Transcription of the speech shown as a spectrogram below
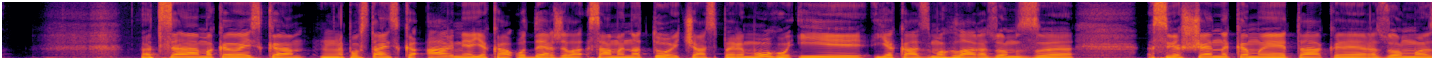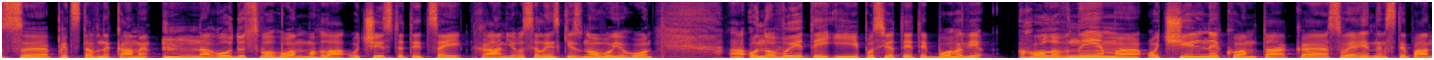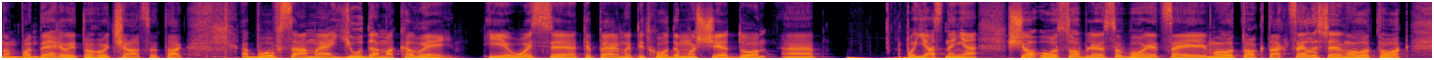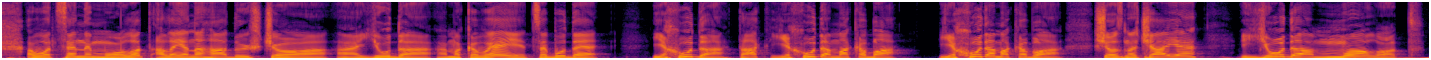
Ця Макарейська повстанська армія, яка одержала саме на той час перемогу, і яка змогла разом з священниками, так е, разом з представниками народу свого могла очистити цей храм Єрусалимський, знову його оновити і посвятити Богові. Головним е, очільником, так, е, своєрідним Степаном Бандерою того часу, так, був саме Юда Макавей. І ось е, тепер ми підходимо ще до. Пояснення, що уособлює собою цей молоток. Так, це лише молоток. От це не молот, але я нагадую, що Юда Макавей це буде Яхуда, так, Єхуда Макаба. Єхуда Макаба, що означає Юда молот.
